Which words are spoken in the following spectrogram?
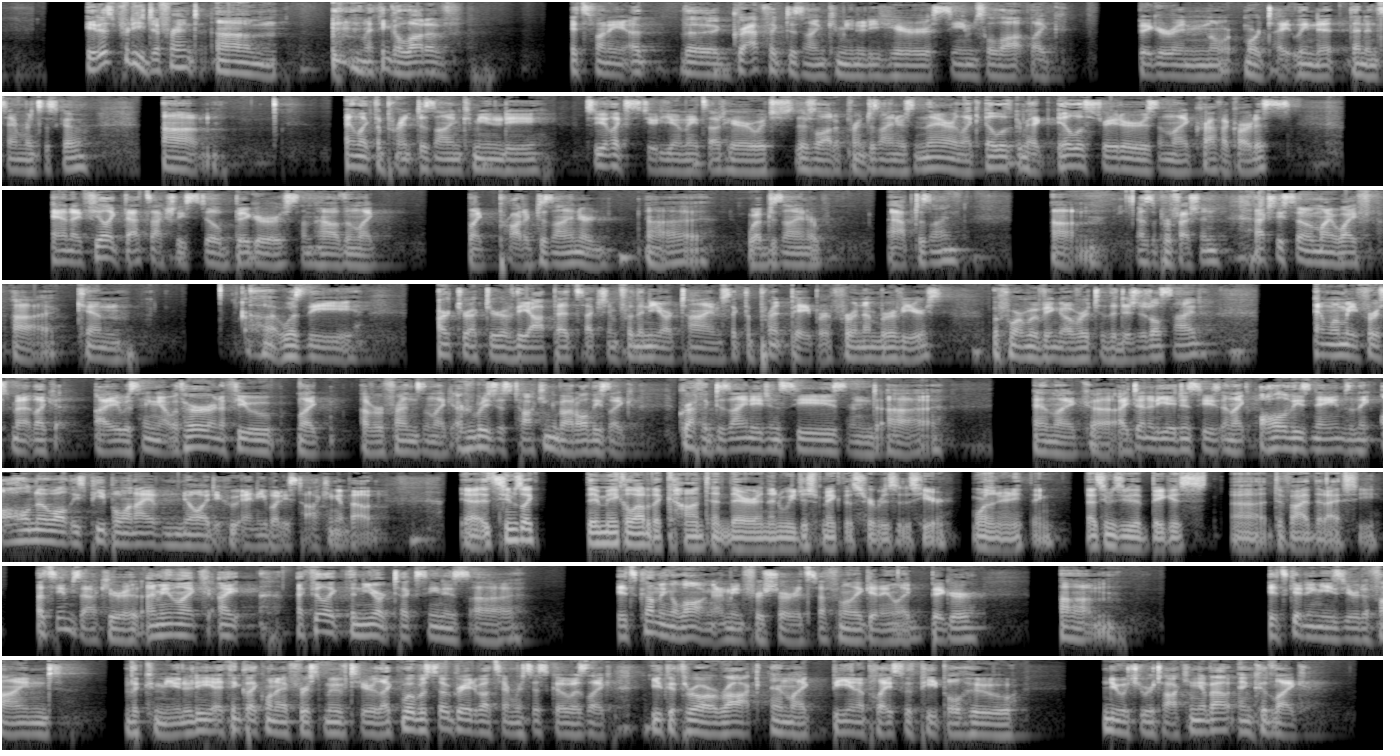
It is pretty different. Um, I think a lot of it's funny. Uh, the graphic design community here seems a lot like bigger and more, more tightly knit than in San Francisco, um, and like the print design community. So you have like studio mates out here, which there's a lot of print designers in there, and like, illu- like illustrators and like graphic artists. And I feel like that's actually still bigger somehow than like like product design or uh, web design or app design um, as a profession. Actually, so my wife uh, Kim uh, was the art director of the op-ed section for the New York Times, like the print paper, for a number of years before moving over to the digital side. And when we first met, like I was hanging out with her and a few like of her friends, and like everybody's just talking about all these like graphic design agencies and uh, and like uh, identity agencies and like all of these names, and they all know all these people, and I have no idea who anybody's talking about. Yeah, it seems like they make a lot of the content there and then we just make the services here more than anything. That seems to be the biggest uh, divide that I see. That seems accurate. I mean, like I, I feel like the New York tech scene is, uh, it's coming along. I mean, for sure, it's definitely getting like bigger. Um, it's getting easier to find the community. I think like when I first moved here, like what was so great about San Francisco was like you could throw a rock and like be in a place with people who knew what you were talking about and could like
